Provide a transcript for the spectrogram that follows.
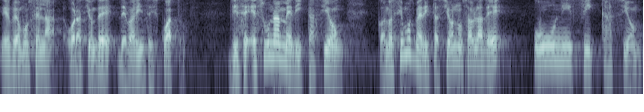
Eh, vemos en la oración de, de Barín 6.4. Dice, es una meditación. Cuando decimos meditación nos habla de unificación.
